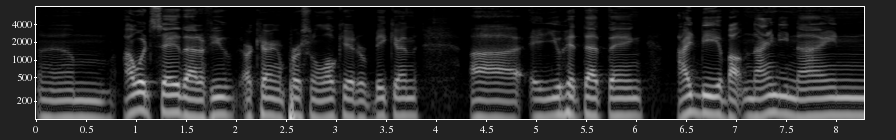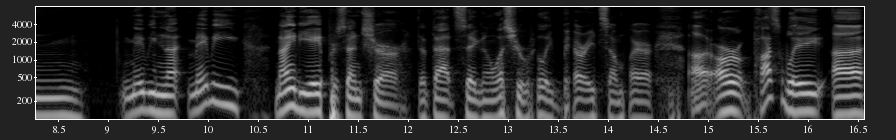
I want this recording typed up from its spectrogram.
Um, I would say that if you are carrying a personal locator beacon uh, and you hit that thing, I'd be about 99, maybe not, maybe 98% sure that that signal, unless you're really buried somewhere, uh, or possibly, uh,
